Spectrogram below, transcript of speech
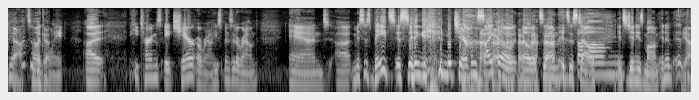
Yeah, that's a I good it. point. Uh, he turns a chair around. He spins it around. And uh, Mrs. Bates is sitting in the chair from Psycho. No, it's um, it's Estelle. It's Ginny's mom, and it, it's Yeah.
